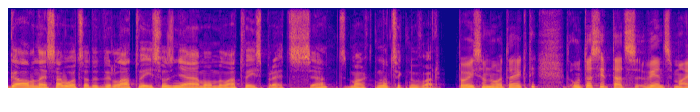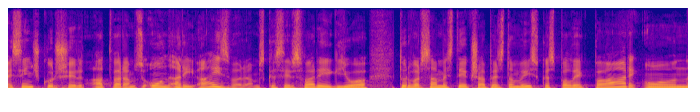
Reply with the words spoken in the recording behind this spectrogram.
galvenais avots tad ir Latvijas uzņēmumi, Latvijas preces. Ja? Nu, cik nu var? Pavisam noteikti. Un tas ir viens maisiņš, kurš ir atverams un arī aizverams, kas ir svarīgi, jo tur var samest iekšā pēc tam visu, kas paliek pāri, un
